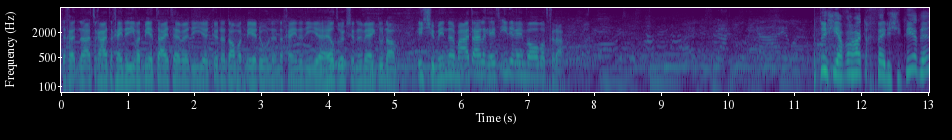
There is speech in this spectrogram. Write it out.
De, nou, uiteraard degenen die wat meer tijd hebben, die uh, kunnen dan wat meer doen. En degenen die uh, heel druk zijn in hun werk, doen dan ietsje minder. Maar uiteindelijk heeft iedereen wel wat gedaan. Patricia, van harte gefeliciteerd hè?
